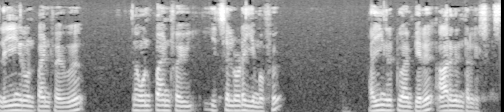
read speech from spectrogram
இல்லை ஈங்கிற ஒன் பாயிண்ட் ஃபைவ் ஆனால் ஒன் பாயிண்ட் ஃபைவ் இச் செல்லோட இஎம்எஃப் ஐங்கிற டூ ஆம்பியர் ஆறுங்கிற இன்டர்லேஷன்ஸ்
